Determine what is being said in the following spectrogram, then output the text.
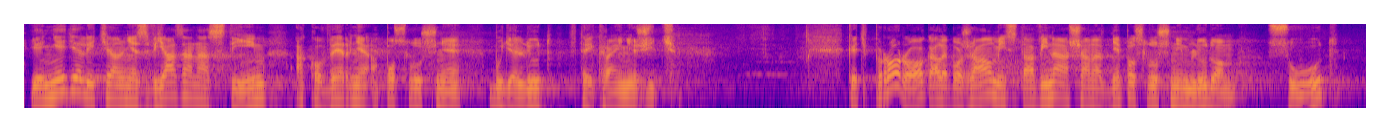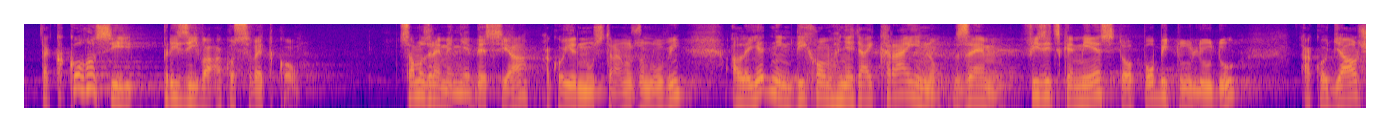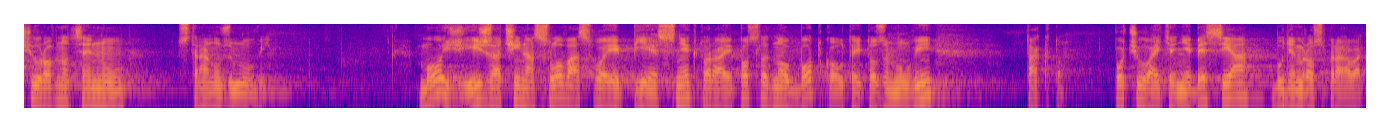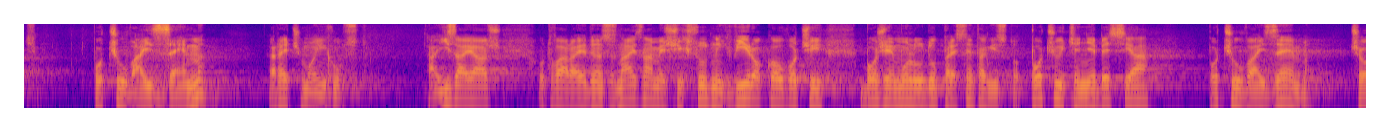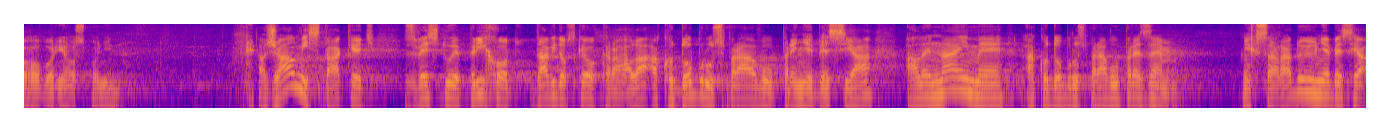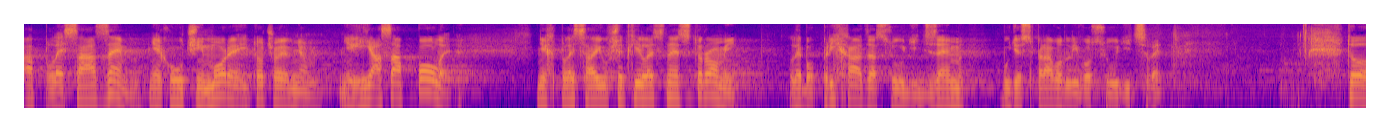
je nedeliteľne zviazaná s tým, ako verne a poslušne bude ľud v tej krajine žiť. Keď prorok alebo žalmista vynáša nad neposlušným ľudom súd, tak koho si prizýva ako svetkov? Samozrejme nebesia ako jednu stranu zmluvy, ale jedným dýchom hneď aj krajinu, zem, fyzické miesto pobytu ľudu ako ďalšiu rovnocennú stranu zmluvy. Mojžiš začína slova svojej piesne, ktorá je poslednou bodkou tejto zmluvy, takto. Počúvajte nebesia, budem rozprávať. Počúvaj zem, reč mojich úst. A Izajáš otvára jeden z najznámejších súdnych výrokov voči Božiemu ľudu, presne takisto. Počujte nebesia, počúvaj zem, čo hovorí hospodin. A žalmista, keď zvestuje príchod Davidovského kráľa ako dobrú správu pre nebesia, ale najmä ako dobrú správu pre zem. Nech sa radujú nebesia a plesá zem. Nech húči more i to, čo je v ňom. Nech jasá pole. Nech plesajú všetky lesné stromy lebo prichádza súdiť zem, bude spravodlivo súdiť svet. To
